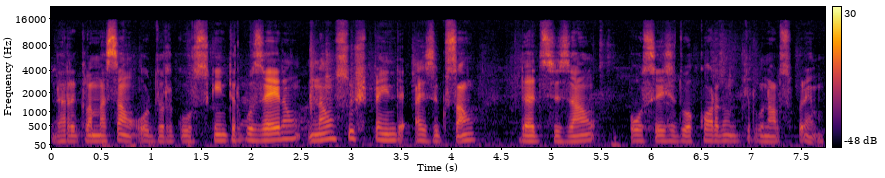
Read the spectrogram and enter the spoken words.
da reclamação ou do recurso que interpuseram não suspende a execução da decisão, ou seja, do acórdão do Tribunal Supremo.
